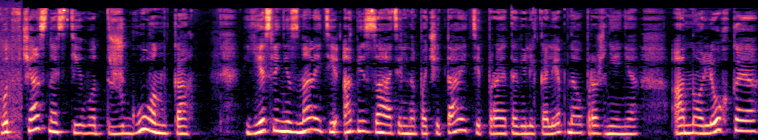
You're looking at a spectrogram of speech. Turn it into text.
Вот в частности, вот жгонка. Если не знаете, обязательно почитайте про это великолепное упражнение. Оно легкое,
